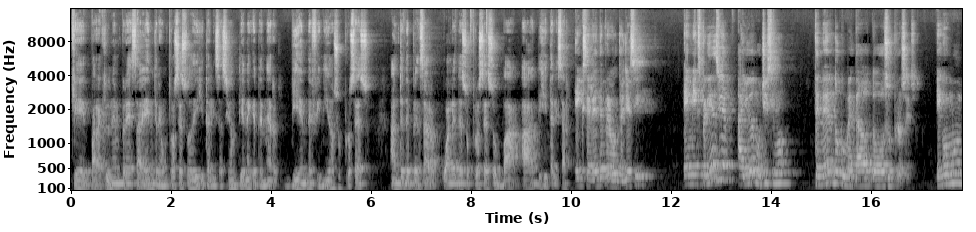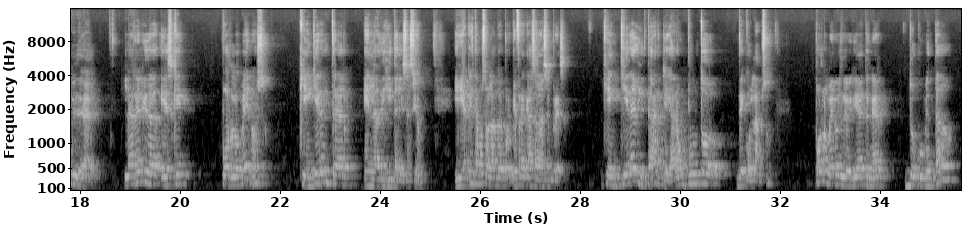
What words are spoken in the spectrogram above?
que para que una empresa entre a un proceso de digitalización tiene que tener bien definidos sus procesos? Antes de pensar cuáles de esos procesos va a digitalizar. Excelente pregunta, Jesse. En mi experiencia, ayuda muchísimo tener documentado todos sus procesos. En un mundo ideal, la realidad es que por lo menos quien quiera entrar en la digitalización, y ya que estamos hablando de por qué fracasan las empresas, quien quiera evitar llegar a un punto de colapso, por lo menos debería de tener documentado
